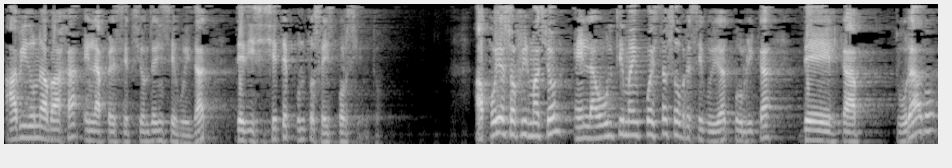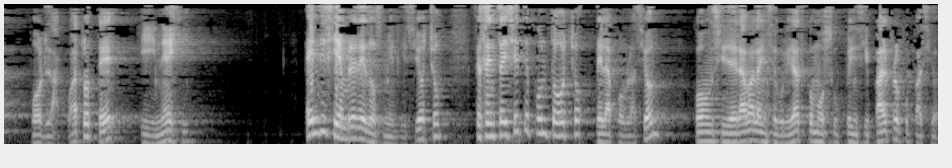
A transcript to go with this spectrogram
ha habido una baja en la percepción de inseguridad de 17.6%. Apoya su afirmación en la última encuesta sobre seguridad pública del capturado por la 4T y INEGI. En diciembre de 2018, 67.8 de la población consideraba la inseguridad como su principal preocupación.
